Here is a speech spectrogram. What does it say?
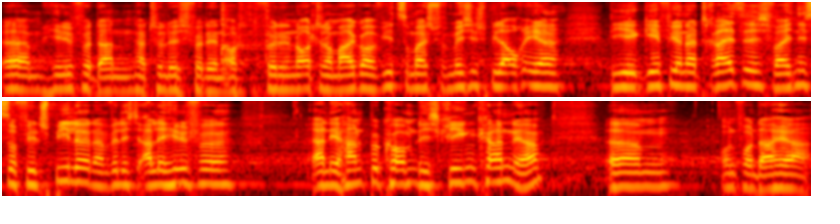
ähm, Hilfe dann natürlich für den, für den Autonormalgolf, wie zum Beispiel für mich. Ich spiele auch eher die G430, weil ich nicht so viel spiele. Dann will ich alle Hilfe an die Hand bekommen, die ich kriegen kann. Ja? Ähm, und von daher,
